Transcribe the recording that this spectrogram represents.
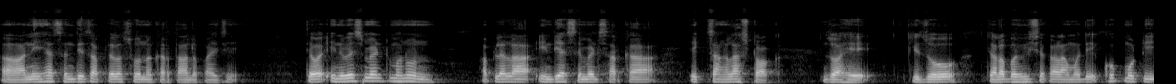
आणि ह्या संधीचं आपल्याला सोनं करता आलं पाहिजे. तेव्हा इन्व्हेस्टमेंट म्हणून आपल्याला इंडिया सिमेंटसारखा एक चांगला स्टॉक जो आहे की जो ज्याला भविष्य काळामध्ये खूप मोठी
